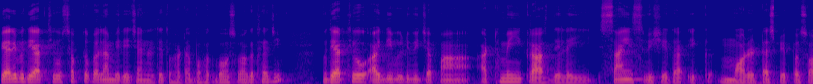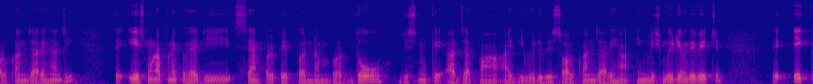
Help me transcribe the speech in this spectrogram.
ਪਿਆਰੇ ਵਿਦਿਆਰਥੀਓ, ਸਭ ਤੋਂ ਪਹਿਲਾਂ ਮੇਰੇ ਚੈਨਲ ਤੇ ਤੁਹਾਡਾ ਬਹੁਤ-ਬਹੁਤ ਸਵਾਗਤ ਹੈ ਜੀ। ਵਿਦਿਆਰਥੀਓ, ਅੱਜ ਦੀ ਵੀਡੀਓ ਵਿੱਚ ਆਪਾਂ 8ਵੀਂ ਕਲਾਸ ਦੇ ਲਈ ਸਾਇੰਸ ਵਿਸ਼ੇ ਦਾ ਇੱਕ ਮੋਡਲ ਟੈਸਟ ਪੇਪਰ ਸੋਲਵ ਕਰਨ ਜਾ ਰਹੇ ਹਾਂ ਜੀ। ਤੇ ਇਸ ਨੂੰ ਆਪਣੇ ਕੋਲ ਹੈ ਜੀ ਸੈਂਪਲ ਪੇਪਰ ਨੰਬਰ 2 ਜਿਸ ਨੂੰ ਕਿ ਅੱਜ ਆਪਾਂ ਅੱਜ ਦੀ ਵੀਡੀਓ ਵਿੱਚ ਸੋਲਵ ਕਰਨ ਜਾ ਰਹੇ ਹਾਂ ਇੰਗਲਿਸ਼ ਮੀਡੀਅਮ ਦੇ ਵਿੱਚ। ਤੇ ਇੱਕ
